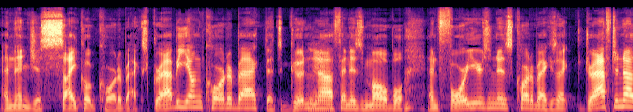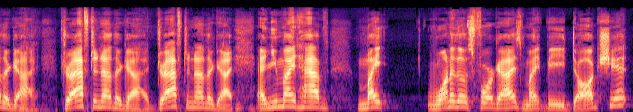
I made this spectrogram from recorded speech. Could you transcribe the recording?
and then just cycled quarterbacks. Grab a young quarterback that's good enough and is mobile, and four years into his quarterback, he's like, draft another guy, draft another guy, draft another guy, and you might have might one of those four guys might be dog shit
